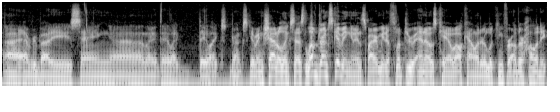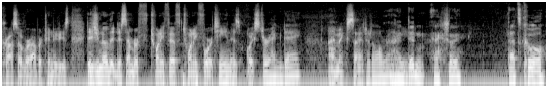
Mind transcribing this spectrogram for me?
Uh, everybody's saying uh, like they like they liked Drunksgiving. Shadowlink says, "Love Drunksgiving and inspired me to flip through NO's KOL calendar looking for other holiday crossover opportunities. Did you know that December twenty fifth, twenty fourteen is Oyster Egg Day? I'm excited already. I didn't actually. That's cool.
